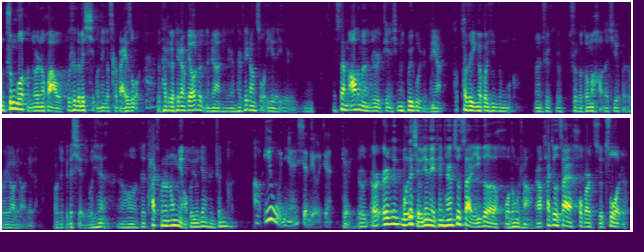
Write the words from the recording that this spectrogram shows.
用中国很多人的话，我不是特别喜欢那个词儿“白左”，他是个非常标准的这样一个人，他是非常左翼的一个人。嗯，Sam Altman 就是典型的硅谷人那样，他他说应该关心中国，那这个是个多么好的机会，说要聊一聊，然后就给他写了邮件，然后在他传说中秒回邮件是真的。哦，一五年写的邮件，对，就是而而且我给他写邮件那天，其实就在一个活动上，然后他就在后边就坐着，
